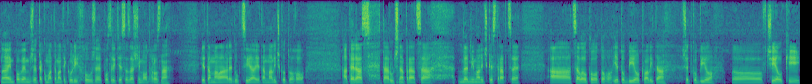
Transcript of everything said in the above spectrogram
No ja im poviem, že takú matematiku rýchlu, že pozrite sa, začneme od hrozna. Je tam malá redukcia, je tam maličko toho a teraz tá ručná práca, veľmi maličké strapce a celé okolo toho. Je to bio kvalita, všetko bio, e, včielky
